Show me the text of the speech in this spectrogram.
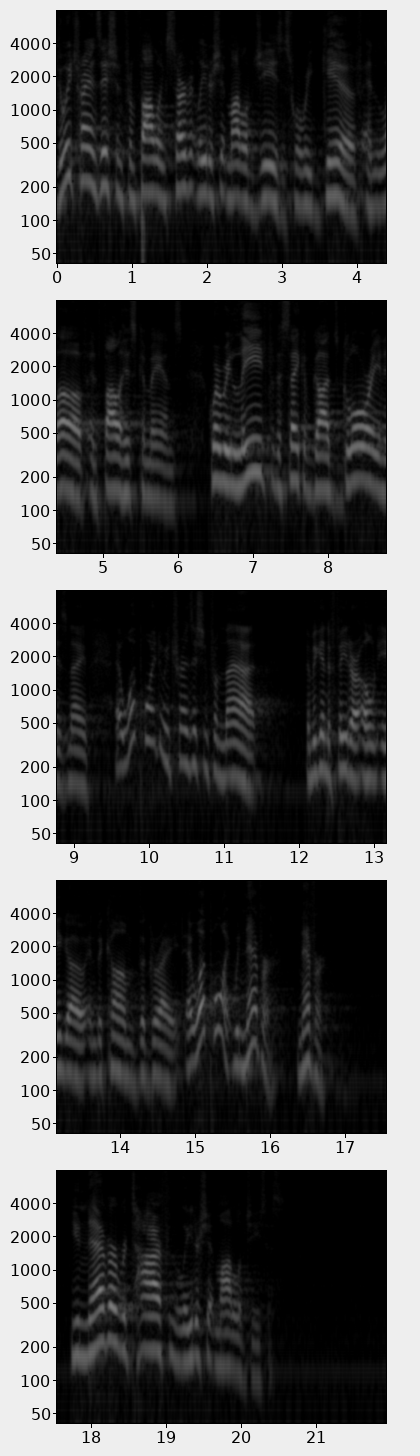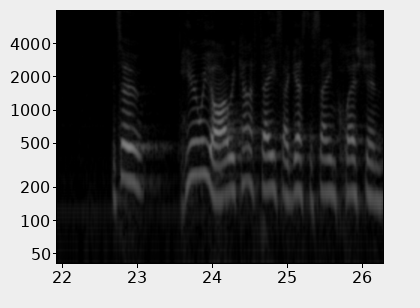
do we transition from following servant leadership model of Jesus where we give and love and follow his commands, where we lead for the sake of God's glory in his name? At what point do we transition from that and begin to feed our own ego and become the great? At what point? We never, never. You never retire from the leadership model of Jesus. And so here we are. We kind of face, I guess, the same question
